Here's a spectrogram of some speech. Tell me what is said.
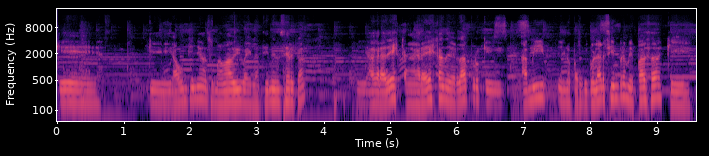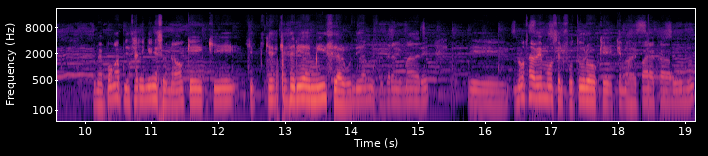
que, que aún tienen a su mamá viva y la tienen cerca, eh, agradezcan, agradezcan de verdad porque a mí en lo particular siempre me pasa que, que me pongo a pensar en eso, ¿no? ¿Qué, qué, qué, qué- qué sería de mí si algún día me faltara mi madre? Eh, no sabemos el futuro que, que nos depara cada uno,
